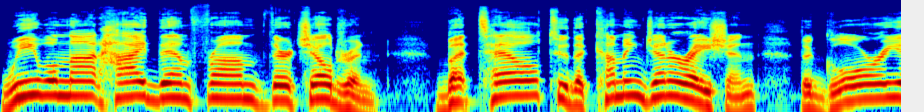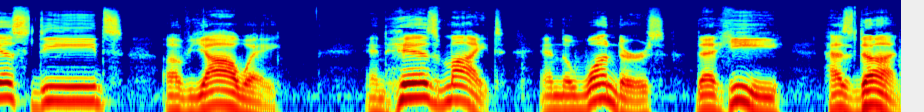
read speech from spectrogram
We will not hide them from their children, but tell to the coming generation the glorious deeds of Yahweh and his might and the wonders that he has done.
